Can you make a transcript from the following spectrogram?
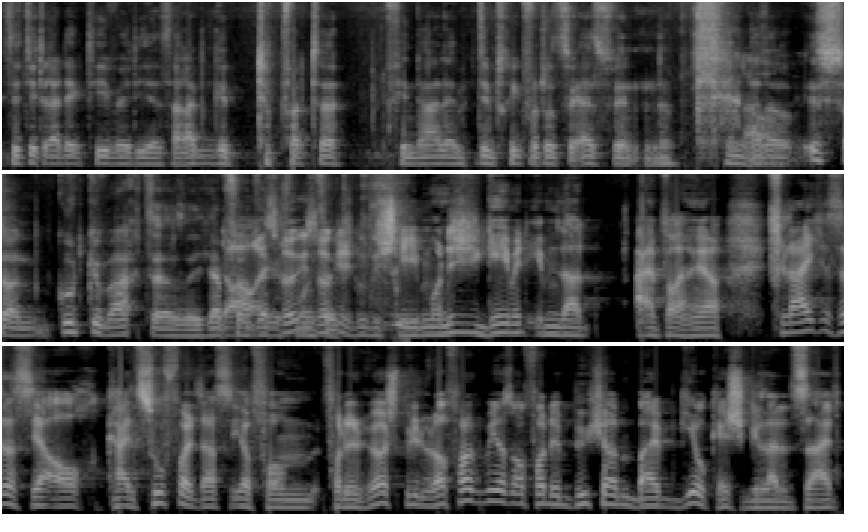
sind die drei Detektive, die das herangetüpferte Finale mit dem Trickfoto zuerst finden. Ne? Genau. Also ist schon gut gemacht, also ich habe Ja, schon sehr ist wirklich, ist wirklich gut geschrieben und ich gehe mit ihm da einfach her. Vielleicht ist das ja auch kein Zufall, dass ihr vom, von den Hörspielen oder von mir aus auch von den Büchern beim Geocachen gelandet seid.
